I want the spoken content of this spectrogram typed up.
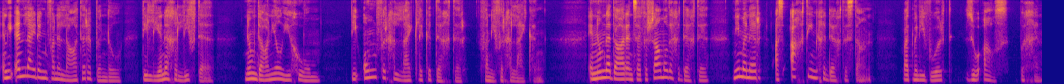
In die inleiding van 'n latere bundel, Die lenige liefde, noem Daniel Hugo hom die onvergelyklike digter van die vergelyking en noem dat daar in sy versamelde gedigte nie minder as 18 gedigte staan wat met die woord soals begin.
